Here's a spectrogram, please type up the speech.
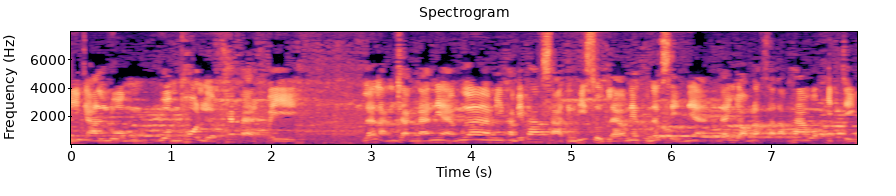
มีการรวมรวมโทษเหลือแค่ 8 ปี และหลังจากนั้นเนี่ยเมื่อมีคำพิพากษาถึงที่สุดแล้วเนี่ยคุณทักษิณเนี่ยได้ยอมรับสารภาพว่าผิดจริง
